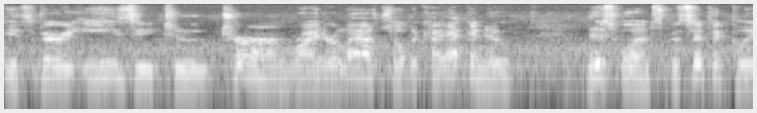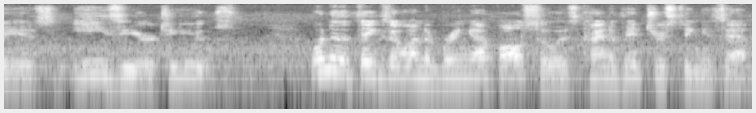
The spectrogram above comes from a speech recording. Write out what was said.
is very easy to turn right or left. So the kayak canoe, this one specifically is easier to use. One of the things I want to bring up also is kind of interesting is that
